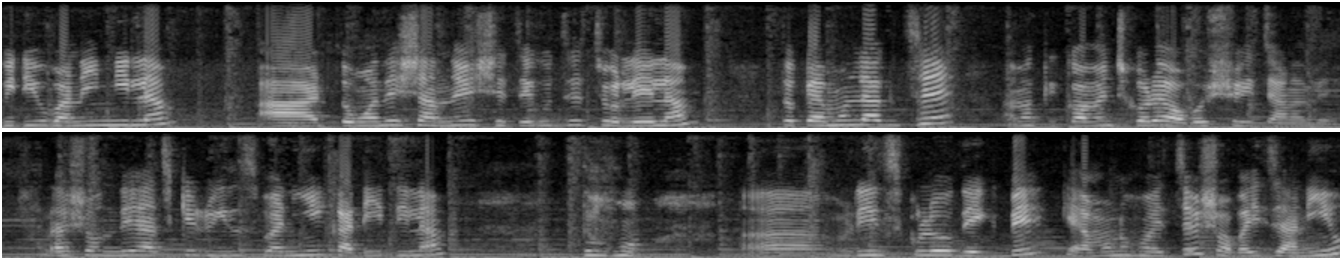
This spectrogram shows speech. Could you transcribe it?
ভিডিও বানিয়ে নিলাম। আর তোমাদের সামনে সেজে গুজে চলে এলাম। তো কেমন লাগছে? আমাকে কমেন্ট করে অবশ্যই জানাবে। সারা সন্ধে আজকে রিলস বানিয়ে কাটিয়ে দিলাম। তো রিলসগুলো দেখবে, কেমন হয়েছে সবাই জানিও।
